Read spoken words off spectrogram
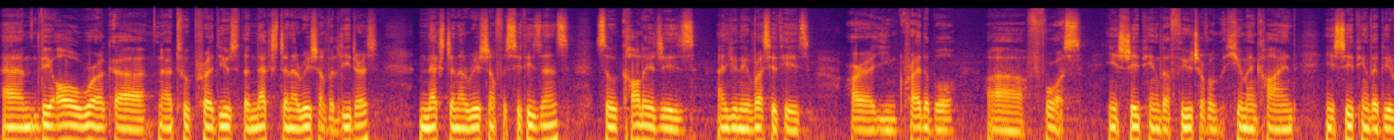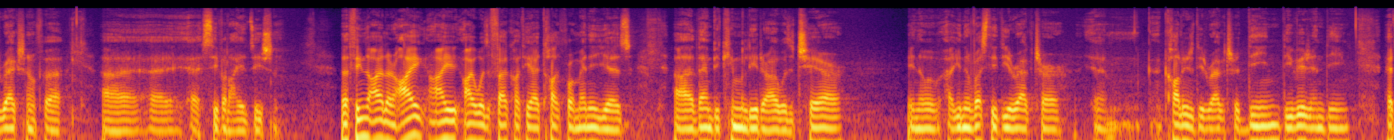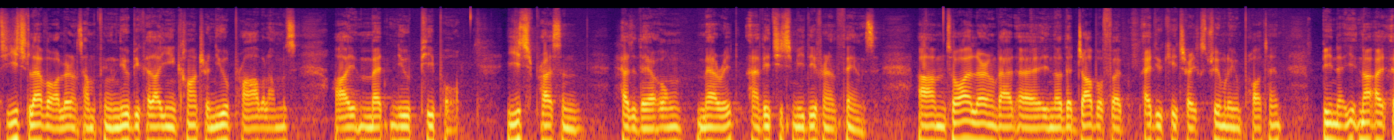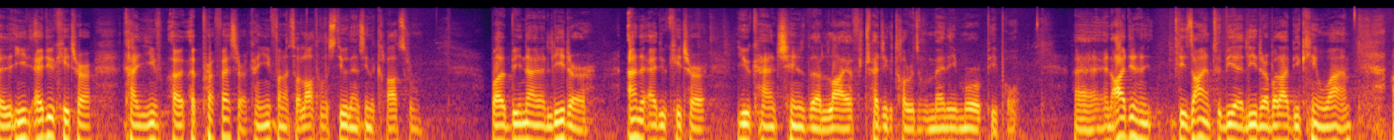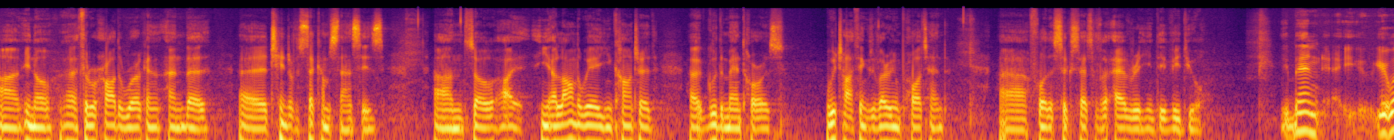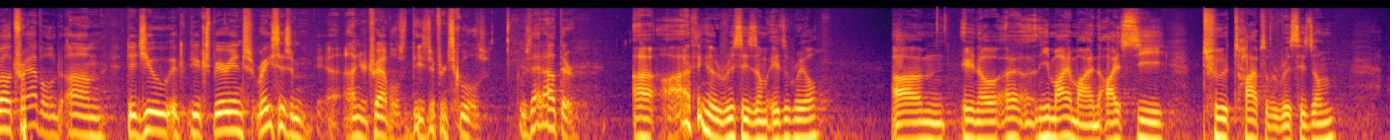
and they all work uh, uh, to produce the next generation of leaders, next generation of citizens. So colleges and universities are an incredible uh, force in shaping the future of humankind, in shaping the direction of uh, uh, uh, civilization. The things I learned, I, I, I was a faculty, I taught for many years, uh, then became a leader, I was a chair, you know, a university director, um, college director, dean, division dean. At each level, I learned something new because I encountered new problems, I met new people. Each person has their own merit, and they teach me different things. Um, so I learned that uh, you know the job of an educator is extremely important. Being a, not a, a educator can a, a professor can influence a lot of students in the classroom, but being a leader and an educator, you can change the life trajectories of many more people. Uh, and I didn't design to be a leader, but I became one, uh, you know, uh, through hard work and, and uh, change of circumstances. Um, so I, along the way, encountered uh, good mentors, which I think is very important uh, for the success of every individual. You've been, you're well traveled. Um, did you experience racism on your travels at these different schools? Was that out there? Uh, I think racism is real. Um, you know, uh, in my mind, I see two types of racism.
